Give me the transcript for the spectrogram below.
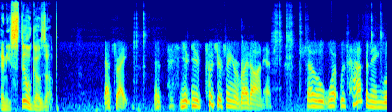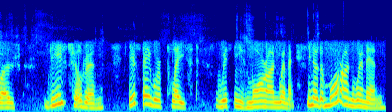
and he still goes up. That's right. You, you put your finger right on it. So, what was happening was these children, if they were placed with these moron women, you know, the moron women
